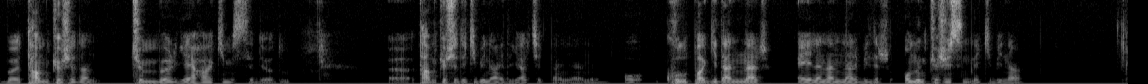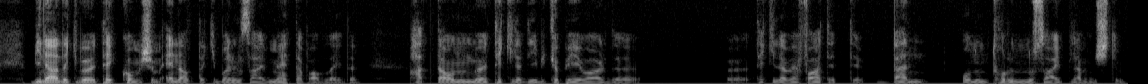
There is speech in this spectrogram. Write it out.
böyle tam köşeden tüm bölgeye hakim hissediyordum. Ee, tam köşedeki binaydı gerçekten yani. O kulpa gidenler, eğlenenler bilir. Onun köşesindeki bina. Binadaki böyle tek komşum en alttaki barın sahibi Mehtap ablaydı. Hatta onun böyle Tekila diye bir köpeği vardı. Ee, Tekila vefat etti. Ben onun torununu sahiplenmiştim.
